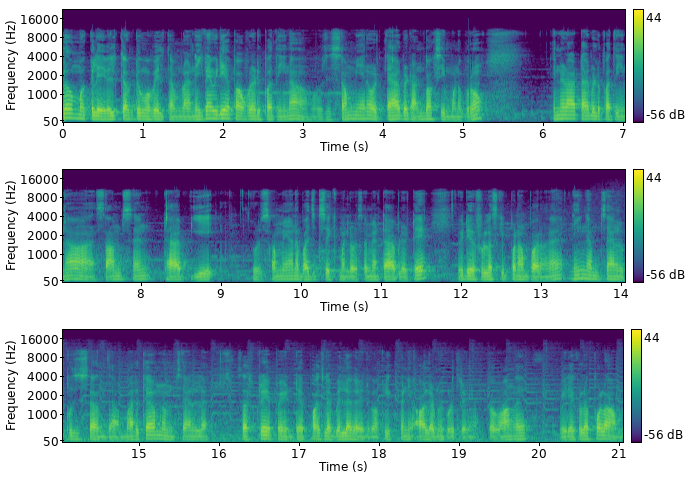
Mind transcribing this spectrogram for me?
ஹலோ மக்களே வெல்கம் டு மொபைல் தமிழா இன்றைக்கி நான் வீடியோ பார்க்க முன்னாடி பார்த்தீங்கன்னா ஒரு செம்மையான ஒரு டேப்லெட் அன்பாக்சிங் பண்ண போகிறோம் என்னடா டேப்லெட் பார்த்தீங்கன்னா சாம்சங் டேப் ஏ ஒரு செம்மையான பட்ஜெட் செக்மெண்ட்டில் ஒரு செம்மையான டேப்லெட்டு வீடியோ ஃபுல்லாக ஸ்கிப் பண்ணாமல் பாருங்கள் நீங்கள் நம்ம சேனல் புதுசாக இருந்தால் மறக்காமல் நம்ம சேனலில் சப்ஸ்கிரைப் பண்ணிட்டு பக்கத்தில் பெல்லை கட்டிருக்கோம் கிளிக் பண்ணி ஆல் அப்படின்னு கொடுத்துருங்க. இப்போ வாங்க வீடியோக்குள்ளே போகலாம்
